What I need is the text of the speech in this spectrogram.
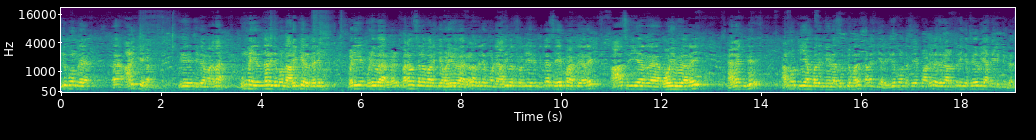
இது போன்ற அறிக்கைகள் இது இது அதான். உண்மை இருந்தால் இது போன்ற அறிக்கைகள் வரும் வெளி விடுவார்கள். வரவு செலவு அறிக்கை வெளியிடுவார்கள். அதில் உங்களுடைய அதிபர் சொல்லி இருக்கின்ற செயற்பாட்டு அறை ஆசிரியர் ஓய்வு அறை அரங்கு அறுநூற்றி ஐம்பது நீள சுற்றுமது கலைஞர் இது போன்ற செயற்பாடுகள் எதிர்காலத்தில் இங்கு தேவையாக இருக்கின்றது.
